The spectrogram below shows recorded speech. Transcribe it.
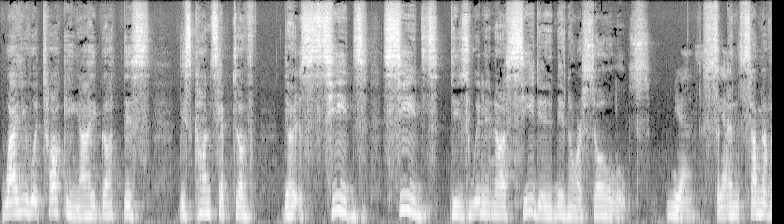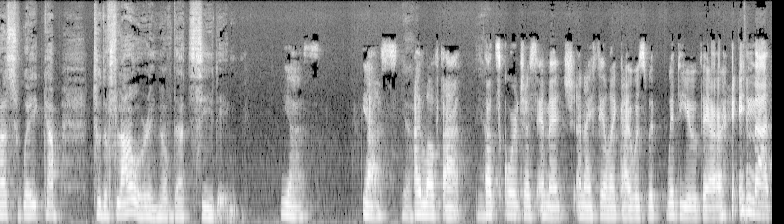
while you were talking, I got this this concept of there are seeds, seeds. These women are seeded in our souls. Yes, yes. And some of us wake up to the flowering of that seeding. Yes. Yes. Yeah. I love that. Yeah. That's gorgeous image, and I feel like I was with with you there in that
